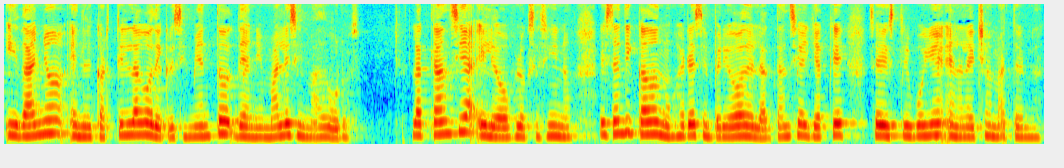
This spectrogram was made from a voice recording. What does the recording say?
y daño en el cartílago de crecimiento de animales inmaduros. Lactancia y levofloxacino. Está indicado en mujeres en periodo de lactancia ya que se distribuye en la leche materna,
